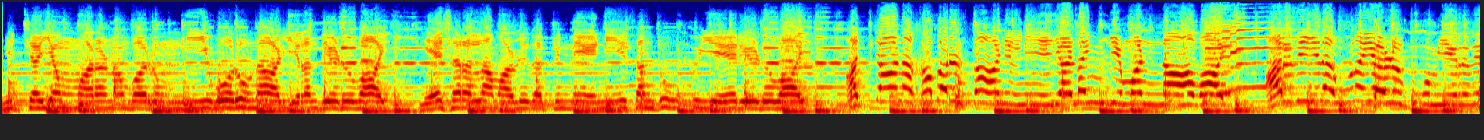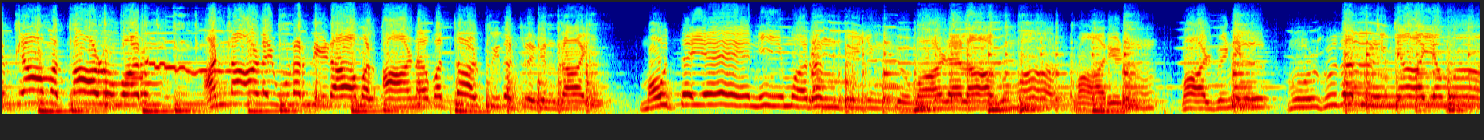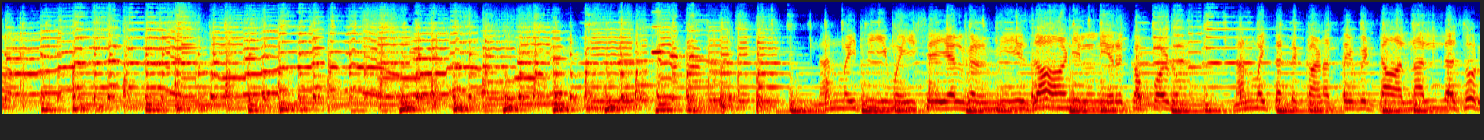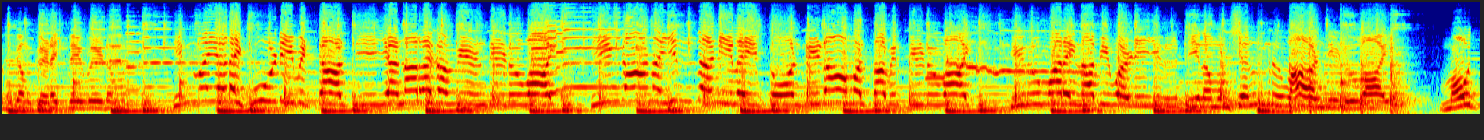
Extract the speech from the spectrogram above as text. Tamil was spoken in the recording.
நிச்சயம் மரணம் வரும். நீ ஒரு நாள் இறந்திடுவாய். நேசரெல்லாம் அழுத பின்னே நீ சந்தூக்கு ஏறிடுவாய். அச்சான கபருஸ்தானில் நீ அடங்கி மண்ணாவாய் அறுதியில உனை எழுப்பும் இறுதி கியாமத் நாளும் வரும். அந்நாளை உணர்ந்திடாமல் ஆணவத்தால் பிதற்றுகின்றாய். மௌத்தையே நீ மறந்து இங்கு வாழலாகுமா? மாறிடும் வாழ்வினில் மூழ்குதல் நியாயமா? நன்மை தீமை செயல்கள் மீசானில் நிறுக்கப்படும் நன்மை தட்டு கணத்தை விட்டால் நல்ல சொர்க்கம் கிடைத்துவிடும். திண்மையடை கூடிவிட்டால் தீய நரகம் வீழ்ந்திடுவாய். தீங்கான இந்த நிலை தோன்றிடாமல் தவிர்த்திடுவாய். திருமறை நபி வழியில் தினமும் சென்று வாழ்ந்திடுவாய். மௌத்த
